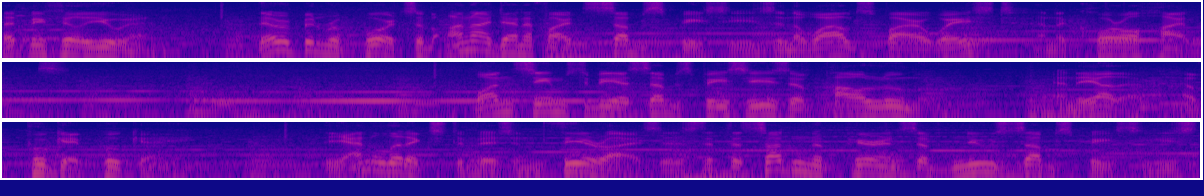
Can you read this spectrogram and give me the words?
Let me fill you in. There have been reports of unidentified subspecies in the Wildspire Waste and the Coral Highlands. One seems to be a subspecies of Paolumu, and the other of Pukei-Pukei. The Analytics Division theorizes that the sudden appearance of new subspecies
